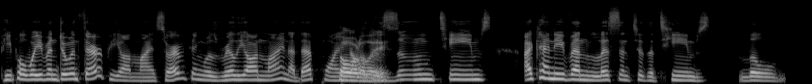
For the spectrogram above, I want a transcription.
people were even doing therapy online so everything was really online at that point. Totally. zoom teams i can't even listen to the teams little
